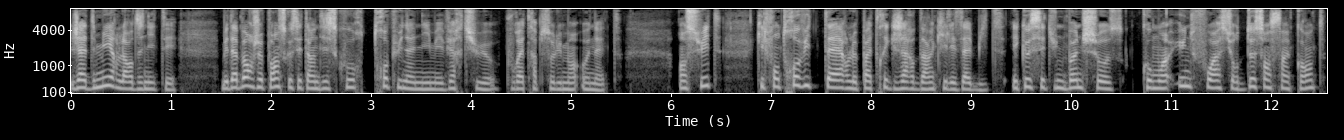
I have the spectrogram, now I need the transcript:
j'admire leur dignité. Mais d'abord, je pense que c'est un discours trop unanime et vertueux pour être absolument honnête. Ensuite, qu'ils font trop vite taire le Patrick Jardin qui les habite, et que c'est une bonne chose qu'au moins une fois sur 250,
